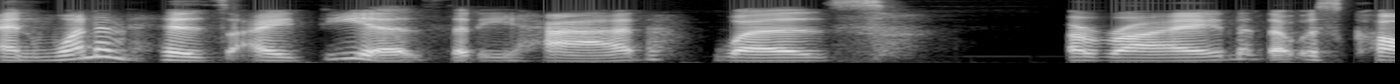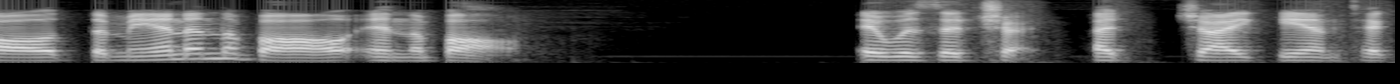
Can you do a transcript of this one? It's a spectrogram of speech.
And one of his ideas that he had was a ride that was called The Man in the Ball in the Ball. It was a, gi- a gigantic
